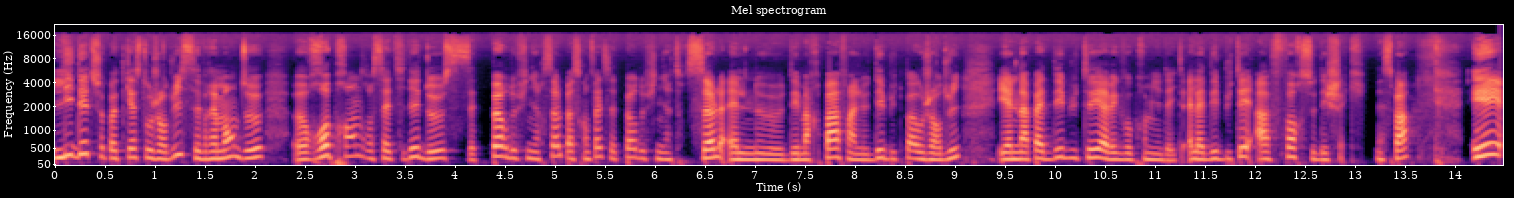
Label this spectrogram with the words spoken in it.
l'idée de ce podcast aujourd'hui, c'est vraiment de euh, reprendre cette idée de cette peur de finir seule, parce qu'en fait, cette peur de finir seule, elle ne démarre pas, enfin, elle ne débute pas aujourd'hui, et elle n'a pas débuté avec vos premiers dates. Elle a débuté à force d'échecs, n'est-ce pas? Et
